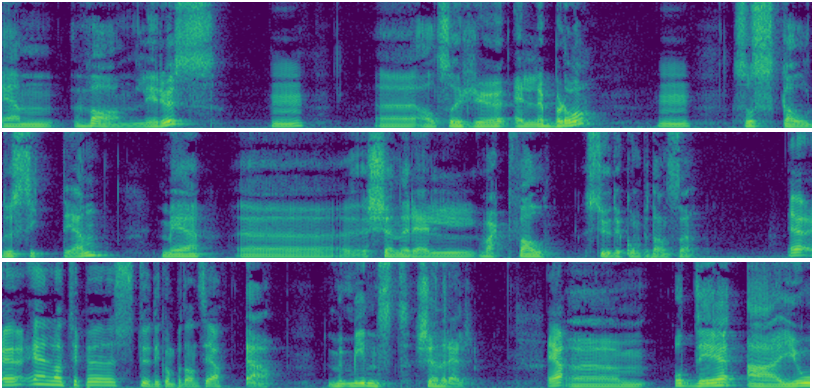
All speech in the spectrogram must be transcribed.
en vanlig russ, eh, altså rød eller blå, så skal du sitte igjen med eh, generell, i hvert fall, studiekompetanse. Ja, En eller annen type studiekompetanse, ja. Ja. Minst generell. Ja. Um, og det er jo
